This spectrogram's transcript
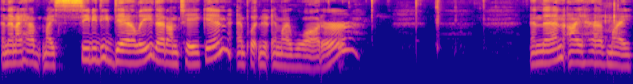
and then I have my CBD Daily that I'm taking and putting it in my water. And then I have my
